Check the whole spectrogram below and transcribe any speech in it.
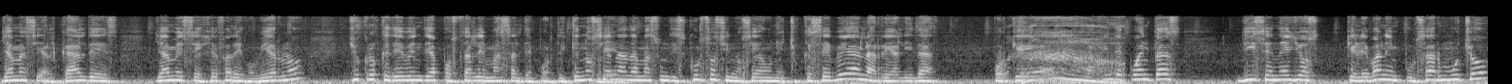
llámese alcaldes, llámese jefa de gobierno, yo creo que deben de apostarle más al deporte, y que no sea nada más un discurso, sino sea un hecho, que se vea la realidad, porque a fin de cuentas dicen ellos que le van a impulsar mucho,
